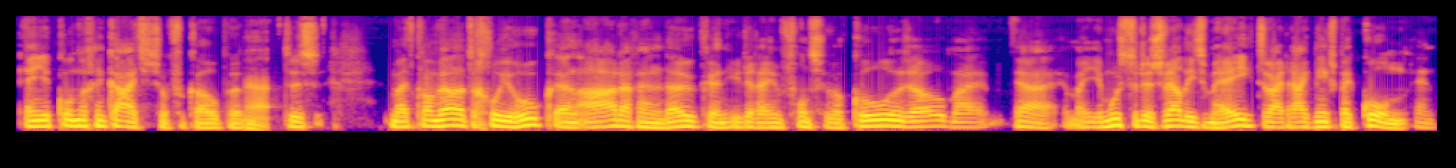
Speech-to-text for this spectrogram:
En je kon er geen kaartjes op verkopen. Ja. Dus, maar het kwam wel uit de goede hoek. En aardig en leuk. En iedereen vond ze wel cool en zo. Maar, ja, maar je moest er dus wel iets mee. Terwijl er eigenlijk niks mee kon. En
